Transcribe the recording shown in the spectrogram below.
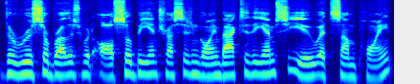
the russo brothers would also be interested in going back to the mcu at some point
